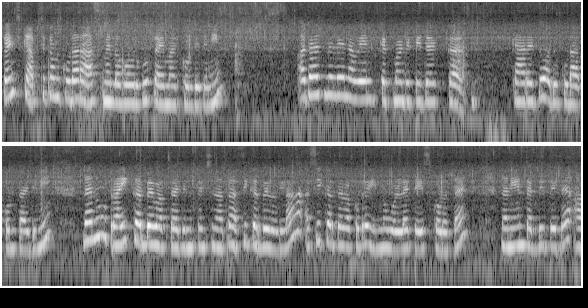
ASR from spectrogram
ಫ್ರೆಂಡ್ಸ್ ಕ್ಯಾಪ್ಸಿಕಮ್ ಕೂಡ ರಾಸ್ ಮೇಲೆ ಹೋಗೋವರೆಗೂ ಫ್ರೈ ಮಾಡ್ಕೊಂಡಿದ್ದೀನಿ. ಅದಾದಮೇಲೆ ನಾವೇನು ಕಟ್ ಮಾಡಿಟ್ಟಿದ್ದೆ? ಕ ಕ್ಯಾರೆಟು ಅದು ಕೂಡ ಹಾಕ್ಕೊತಾ ಇದ್ದೀನಿ. ನಾನು ಡ್ರೈ ಕರ್ಬೇವು ಹಾಕ್ತಾ ಇದ್ದೀನಿ ಫ್ರೆಂಡ್ಸ್ ನನ್ನ ಹತ್ರ ಹಸಿ ಕರ್ಬೇವಿಲ್ಲ ಹಸಿ ಕರ್ಬೇವು ಹಾಕಿದ್ರೆ ಇನ್ನೂ ಒಳ್ಳೆ ಟೇಸ್ಟ್ ಕೊಡುತ್ತೆ. ನಾನು ಏನು ತೆಗ್ದಿಟ್ಟಿದ್ದೆ? ಆ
